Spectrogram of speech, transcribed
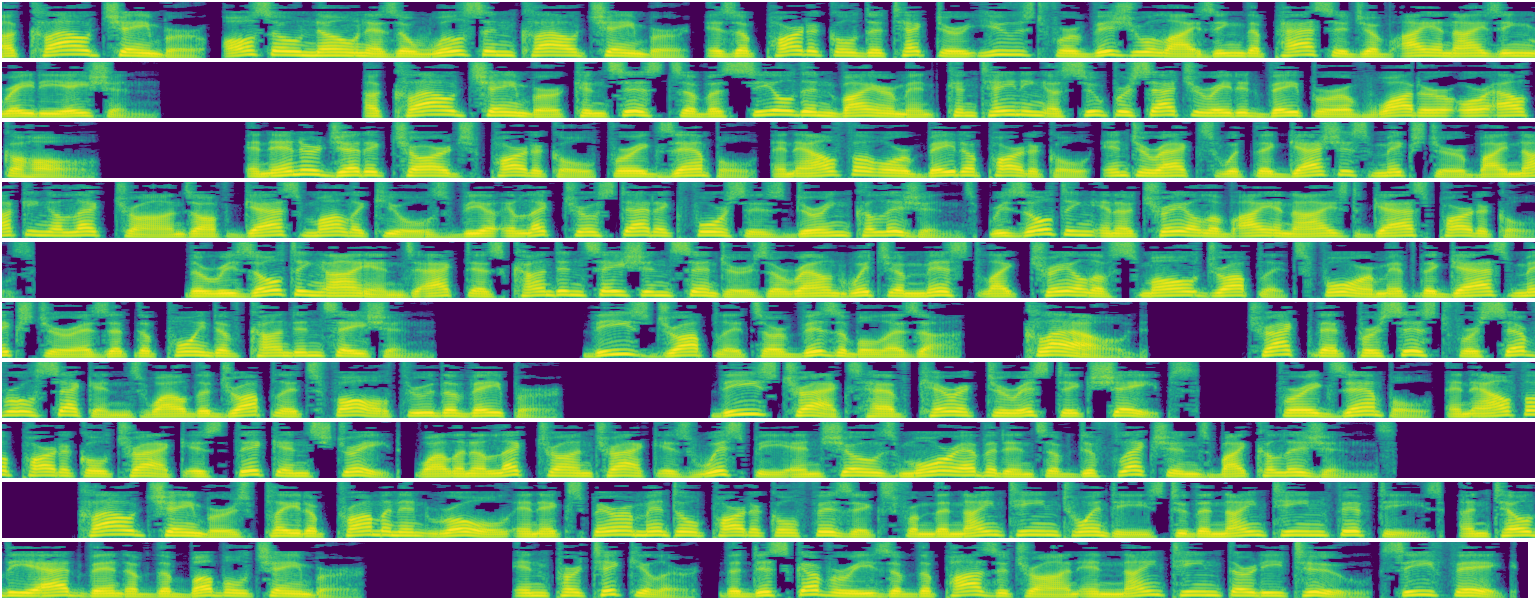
A cloud chamber, also known as a Wilson cloud chamber, is a particle detector used for visualizing the passage of ionizing radiation. A cloud chamber consists of a sealed environment containing a supersaturated vapor of water or alcohol. An energetic charged particle for example, an alpha or beta particle interacts with the gaseous mixture by knocking electrons off gas molecules via electrostatic forces during collisions, resulting in a trail of ionized gas particles. The resulting ions act as condensation centers around which a mist-like trail of small droplets form if the gas mixture is at the point of condensation. These droplets are visible as a cloud track that persist for several seconds while the droplets fall through the vapor. These tracks have characteristic shapes. For example, an alpha particle track is thick and straight, while an electron track is wispy and shows more evidence of deflections by collisions. Cloud chambers played a prominent role in experimental particle physics from the 1920s to the 1950s, until the advent of the bubble chamber. In particular, the discoveries of the positron in 1932 see Fig.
